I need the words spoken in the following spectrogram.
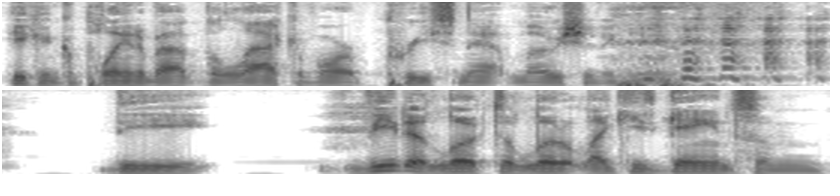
he can complain about the lack of our pre-snap motion again. the Vita looked a little like he's gained some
